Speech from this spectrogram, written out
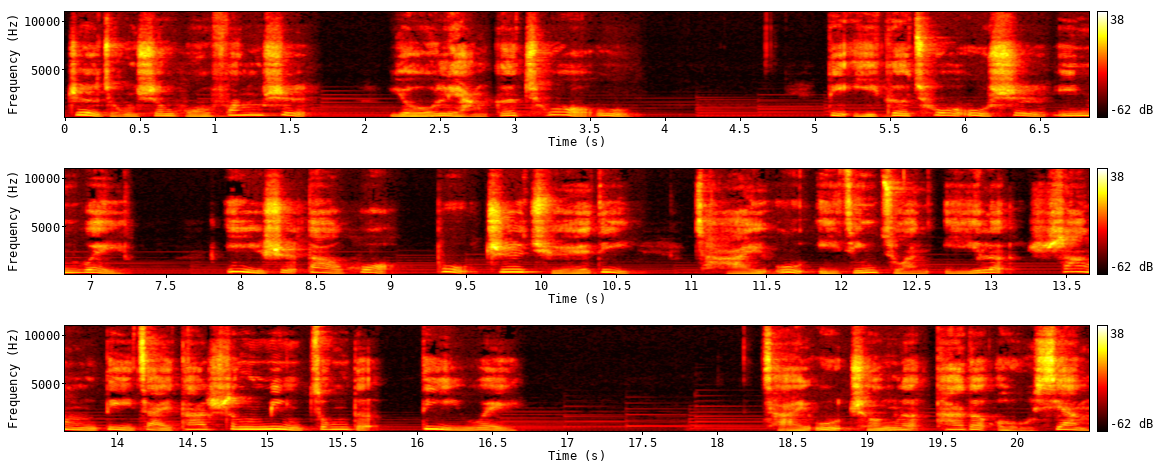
这种生活方式有两个错误。第一个错误是因为意识到或不知觉地，财物已经转移了上帝在他生命中的地位，财物成了他的偶像，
